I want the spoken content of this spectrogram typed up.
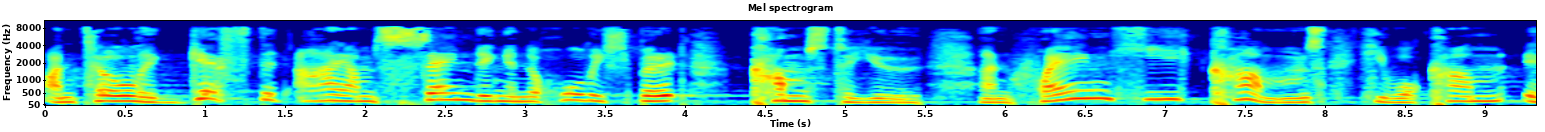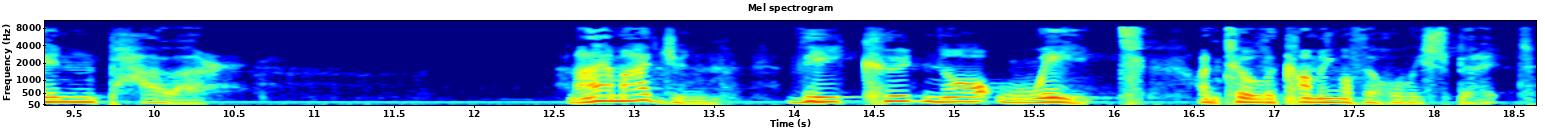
until the gift that I am sending in the Holy Spirit comes to you. And when he comes, he will come in power. And I imagine they could not wait until the coming of the Holy Spirit.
